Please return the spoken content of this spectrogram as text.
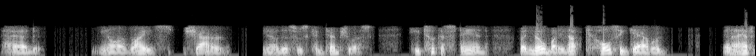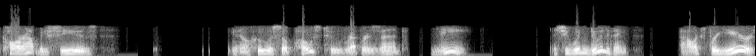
had you know, our rights shattered. You know, this was contemptuous. He took a stand, but nobody, not Tulsi Gabbard, and I have to call her out because she is, you know, who was supposed to represent me. And she wouldn't do anything, Alex, for years.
